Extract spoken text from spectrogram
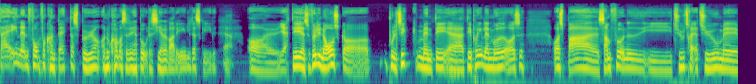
der er en eller anden form for comeback, der spørger, og nu kommer så den her bog, der siger, hvad var det egentlig, der skete. Ja. Og øh, ja, det er selvfølgelig norsk og politik, men det er, det er på en eller anden måde også, også bare samfundet i 2023 med,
